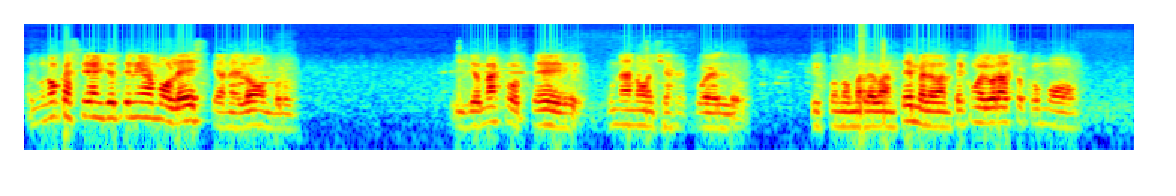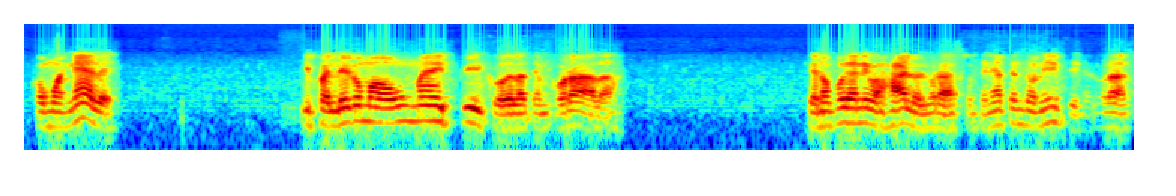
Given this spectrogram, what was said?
en alguna ocasión yo tenía molestia en el hombro. Y yo me acosté una noche, recuerdo. Y cuando me levanté, me levanté con el brazo como, como en L y perdí como un mes y pico de la temporada que no podía ni bajarlo el brazo, tenía tendonitis en el brazo.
